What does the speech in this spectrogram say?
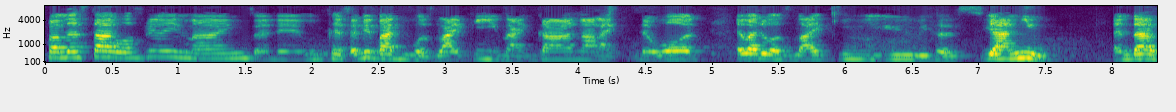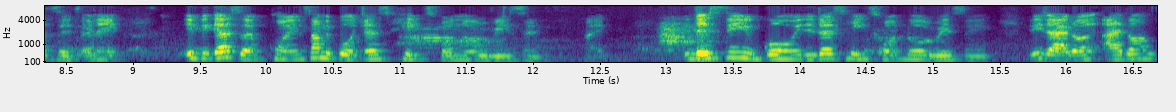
from the start, it was really nice, and then because everybody was liking you, like Ghana, like the world, everybody was liking you because you are new, and that's it. And then if it gets to a point, some people just hate for no reason. Like if they see you going, they just hate for no reason, which I don't, I don't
